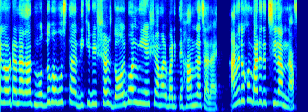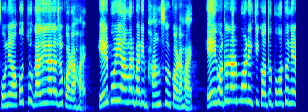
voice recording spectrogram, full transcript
এগারোটা নাগাদ মধ্যম অবস্থায় বিকি বিশ্বাস দলবল নিয়ে এসে আমার বাড়িতে হামলা চালায়। আমি তখন বাড়িতে ছিলাম না, ফোনে অকথ্য গালিগালাজও করা হয়। এরপরই আমার বাড়ি ভাঙচুর করা হয়। এই ঘটনার পর একটি কথোপকথনের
